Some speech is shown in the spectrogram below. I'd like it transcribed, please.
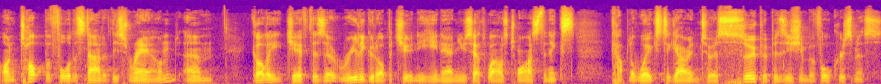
on top, before the start of this round, um, golly, Jeff, there's a really good opportunity here now. New South Wales twice the next couple of weeks to go into a super position before Christmas.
